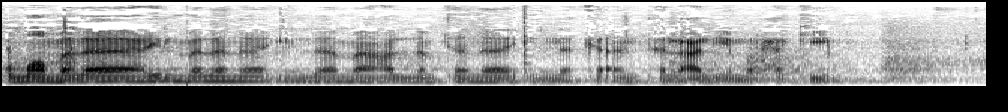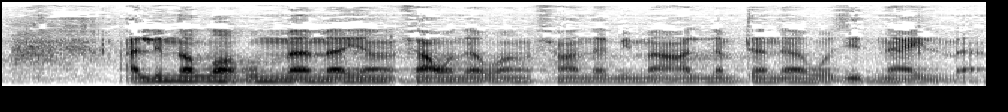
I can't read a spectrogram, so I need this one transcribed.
اللهم لا علم لنا إلا ما علمتنا إنك أنت العليم الحكيم. علمنا اللهم ما ينفعنا وانفعنا بما علمتنا وزدنا علما.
